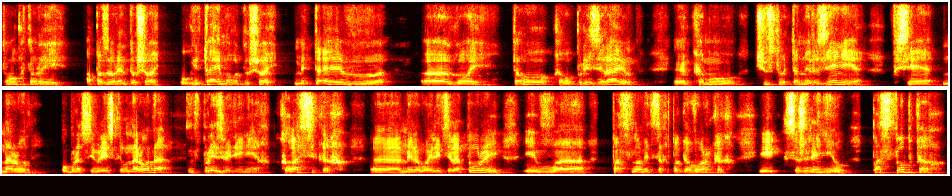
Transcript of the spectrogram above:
того, который опозорен душой, угнетаемого душой, метаев э, гой, того, кого презирают, э, кому чувствуют омерзение все народы. Образ еврейского народа в произведениях, классиках мировой литературы и в пословицах, поговорках и, к сожалению, поступках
